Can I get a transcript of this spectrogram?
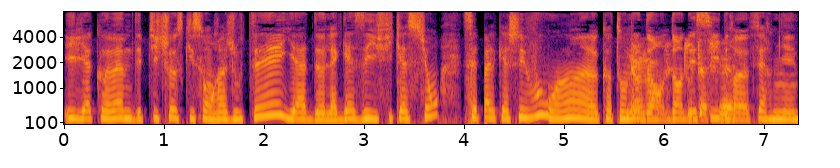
Il y a quand même des petites choses qui sont rajoutées. Il y a de la gazéification. C'est pas le cas chez vous, hein, quand on Non, est dans, non, dans des fait. cidres fermiers.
